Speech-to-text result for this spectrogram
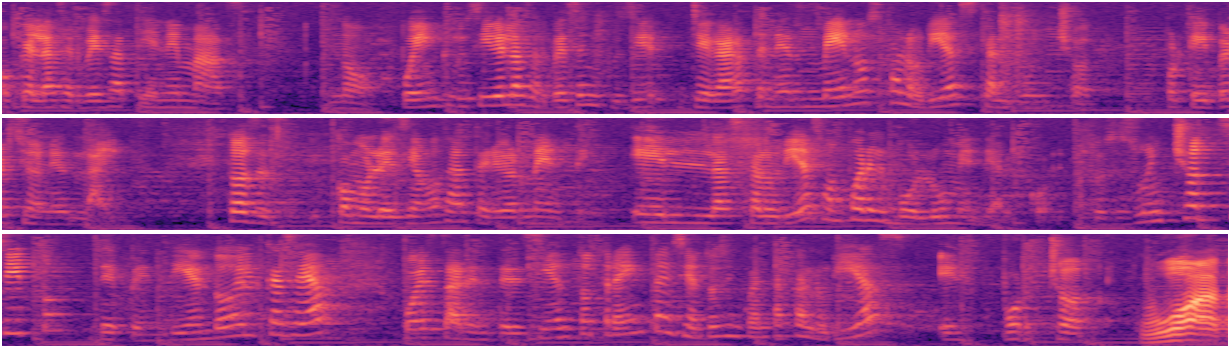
o que la cerveza tiene más. No, puede inclusive la cerveza inclusive llegar a tener menos calorías que algún shot, porque hay versiones light. Entonces, como le decíamos anteriormente, el- las calorías son por el volumen de alcohol. Entonces, un shotcito, dependiendo del que sea, puede estar entre 130 y 150 calorías eh, por shot, What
